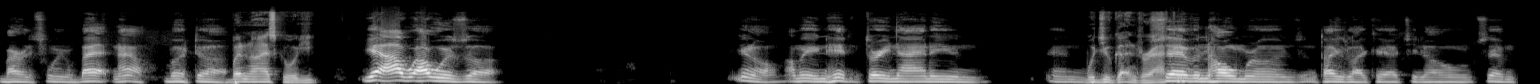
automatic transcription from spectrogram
barely swing a bat now, but uh. But in high school, you yeah, I, I was. Uh, you know, I mean, hitting three ninety and and would you have gotten drafted? seven home runs and things like that. You know, seven,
